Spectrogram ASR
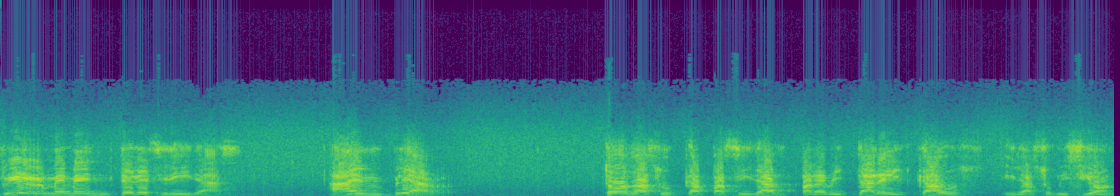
firmemente decididas a emplear toda su capacidad para evitar el caos y la sumisión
